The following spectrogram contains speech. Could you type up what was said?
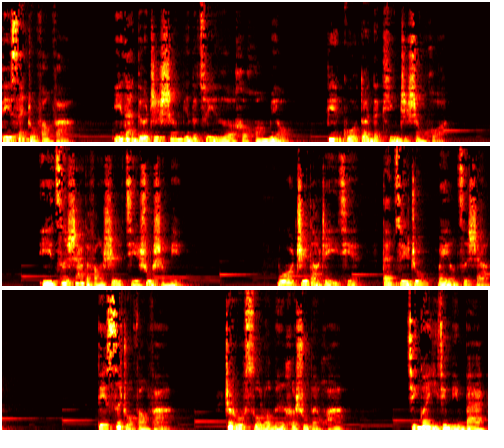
第三种方法，一旦得知生命的罪恶和荒谬，便果断的停止生活，以自杀的方式结束生命。我知道这一切，但最终没有自杀。第四种方法。正如所罗门和叔本华，尽管已经明白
